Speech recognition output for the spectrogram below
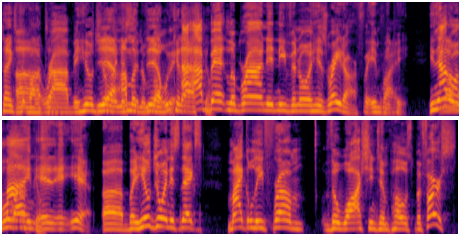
Thanks, uh, Rob, and he'll join Yeah, us I'm a- in a yeah, we moment. could I, ask I him. bet LeBron isn't even on his radar for MVP. Right. He's not No, on we'll mine. And, and yeah, uh, but he'll join us next. Michael Lee from the Washington Post. But first,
